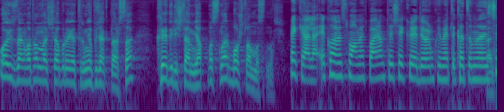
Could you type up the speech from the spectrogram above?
O yüzden vatandaşlar buraya yatırım yapacaklarsa kredi işlem yapmasınlar, borçlanmasınlar. Pekala ekonomist Muhammed Bayram teşekkür ediyorum kıymetli katılımlarınız için.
